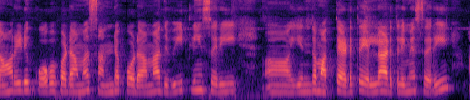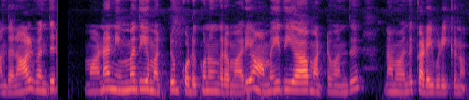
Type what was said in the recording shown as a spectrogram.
யாரிடம் கோபப்படாமல் சண்டை போடாமல் அது வீட்லேயும் சரி எந்த மற்ற இடத்த எல்லா இடத்துலையுமே சரி அந்த நாள் வந்து மன நிம்மதியை மட்டும் கொடுக்கணுங்கிற மாதிரி அமைதியாக மட்டும் வந்து நம்ம வந்து கடைபிடிக்கணும்.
